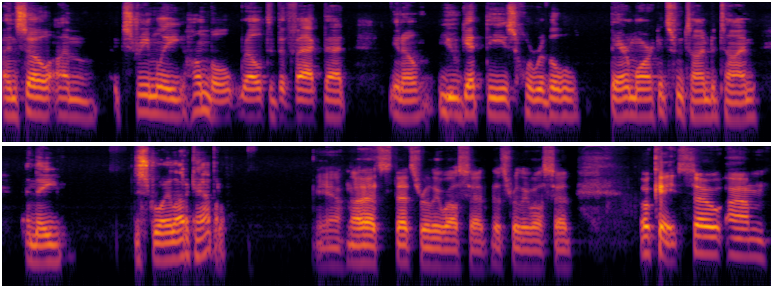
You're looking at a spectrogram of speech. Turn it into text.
And so I'm extremely humble relative to the fact that, you know, you get these horrible bear markets from time to time and they destroy a lot of capital. Yeah, no, that's that's really well said. That's really well said. Okay, so um,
